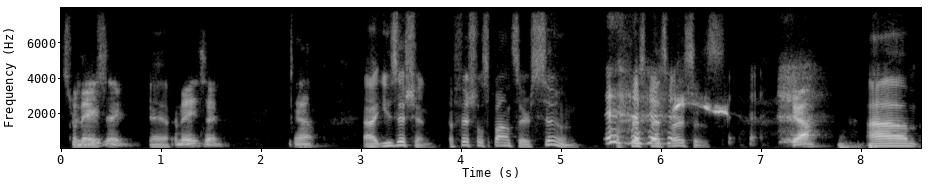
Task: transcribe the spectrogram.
It's really useful. Amazing. Yeah. Amazing. Yeah. Uh, Yousician, official sponsor soon. of Chris Betts versus. Yeah. Um,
